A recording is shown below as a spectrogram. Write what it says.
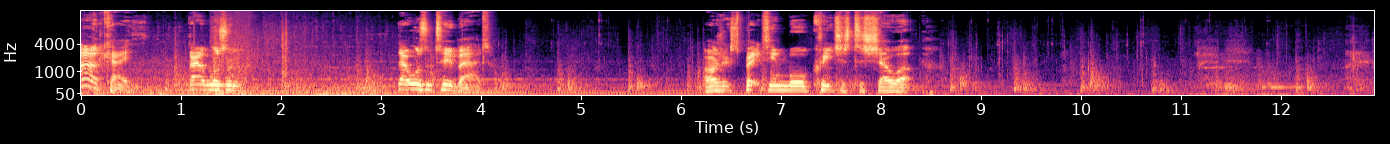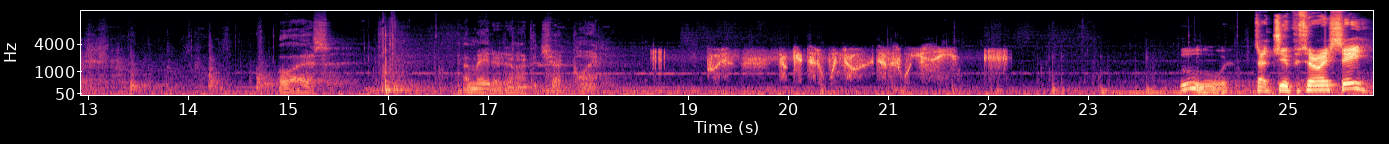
Okay. That wasn't that wasn't too bad. I was expecting more creatures to show up. Made it. I'm at the checkpoint. Good. Now get to the window. Tell us what you see. Ooh, is that Jupiter I see?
